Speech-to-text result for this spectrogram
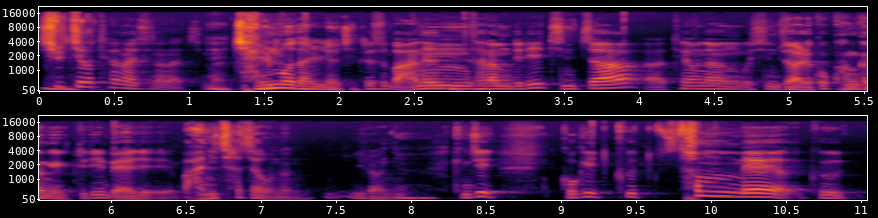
실제로 태어나진 않았지만 네, 잘못 알려진. 그래서 많은 사람들이 진짜 어, 태어난 곳인 줄 알고 관광객들이 매, 많이 찾아오는 이런 굉장히 거기 그 섬의 그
